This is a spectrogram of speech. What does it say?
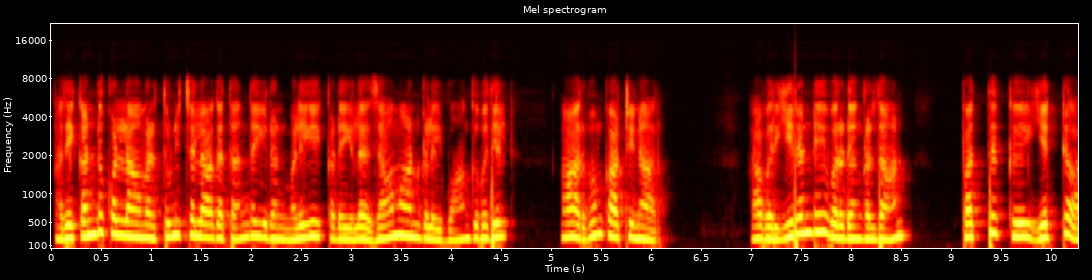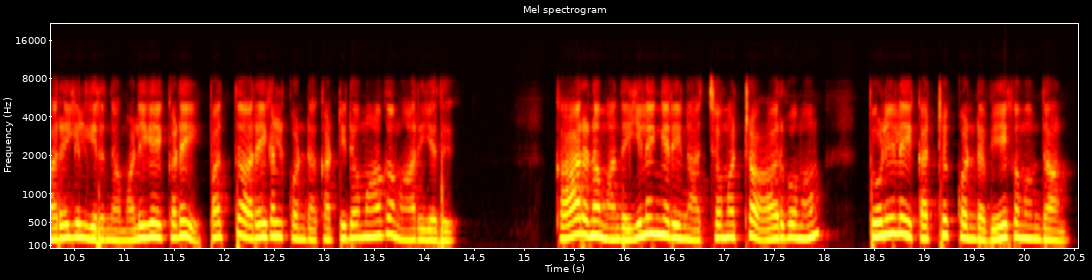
அதை கண்டு கொள்ளாமல் துணிச்சலாக தந்தையுடன் மளிகை கடையில ஜாமான்களை வாங்குவதில் ஆர்வம் காட்டினார். அவர் இரண்டே வருடங்கள்தான் பத்துக்கு எட்டு அறையில் இருந்த மளிகை கடை பத்து அறைகள் கொண்ட கட்டிடமாக மாறியது. காரணம் அந்த இளைஞரின் அச்சமற்ற ஆர்வமும் தொழிலை கற்றுக்கொண்ட வேகமும் தான்.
